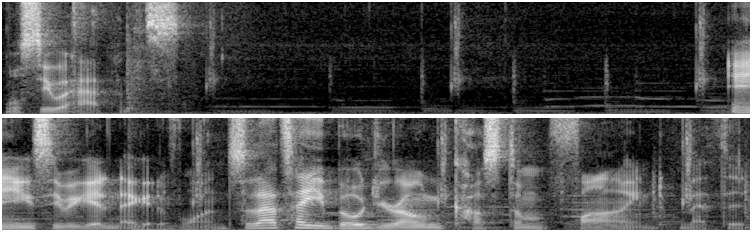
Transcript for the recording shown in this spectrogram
we'll see what happens. And you can see we get a negative one. So that's how you build your own custom find method.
